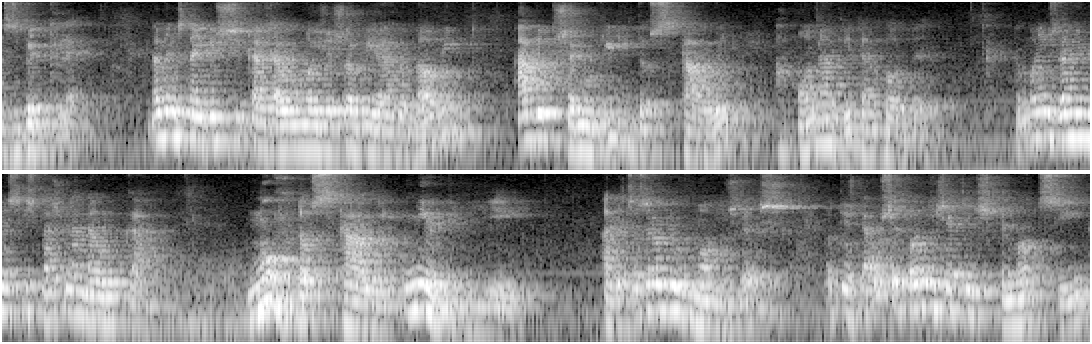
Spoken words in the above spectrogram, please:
zwykle. No więc Najwyższy kazał Mojżeszowi i Aaronowi, aby przemówili do skały, a ona wyda wodę. To moim zdaniem jest iż ważna nauka. Mów do skały, nie bij jej. Ale co zrobił Mojżesz? Otóż dał się ponieść jakiejś emocji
